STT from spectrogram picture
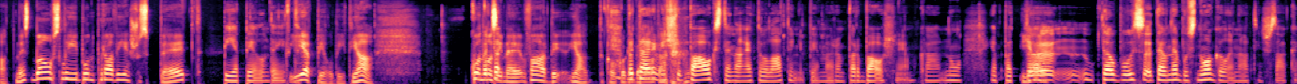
atmest bauslību un praviešus, bet Piepildīt. piepildīt, jā. Ko Bet- nozīmē vārdi, jā, kaut ko Bet arī jautāt? viņš paaugstināja to latiņu, piemēram, par baušļiem, ka, nu, ja pat Jā. uh, tev būs, tev nebūs nogalināt, viņš saka,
